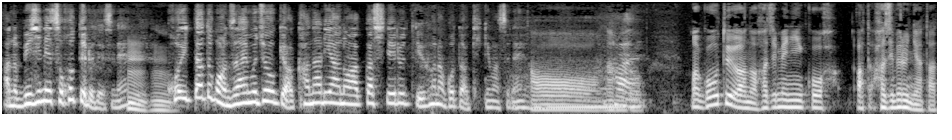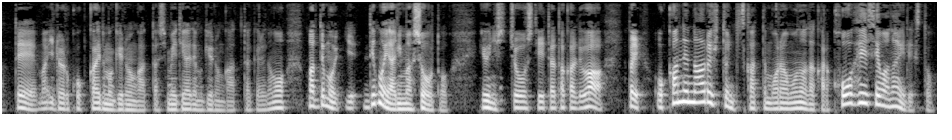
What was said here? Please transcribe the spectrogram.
あのビジネスホテルですね、うんうんこういったところの財務状況はかなりあの悪化しているっていうふうなことは聞きますね。ああ、なるほど。はいまあ、GoTo あの初めにこう始めるにあたって、まあ、いろいろ国会でも議論があったしメディアでも議論があったけれども、まあ、でもでもやりましょうというふうに主張していた中ではやっぱりお金のある人に使ってもらうものだから公平性はないですと。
